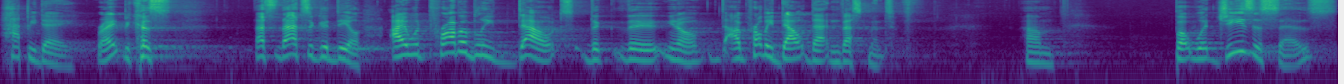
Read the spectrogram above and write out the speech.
happy day, right? Because that's, that's a good deal. I would probably doubt the, the you know, I'd probably doubt that investment. Um, but what Jesus says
